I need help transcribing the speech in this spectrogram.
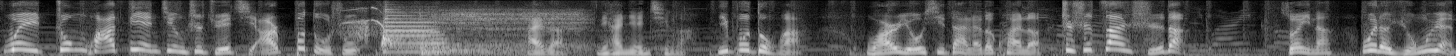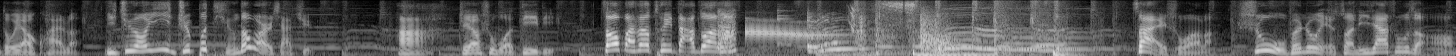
为中华电竞之崛起而不读书。孩子，你还年轻啊，你不懂啊，玩游戏带来的快乐只是暂时的，所以呢，为了永远都要快乐，你就要一直不停的玩下去。啊，这要是我弟弟，早把他腿打断了。再说了，十五分钟也算离家出走，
